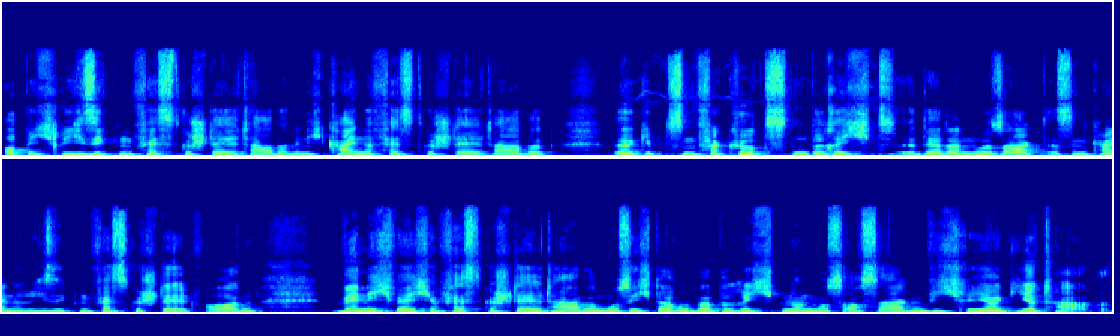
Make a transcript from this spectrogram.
ob ich Risiken festgestellt habe. Wenn ich keine festgestellt habe, äh, gibt es einen verkürzten Bericht, der dann nur sagt, es sind keine Risiken festgestellt worden. Wenn ich welche festgestellt habe, muss ich darüber berichten und muss auch sagen, wie ich reagiert habe.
